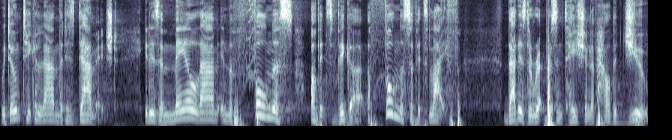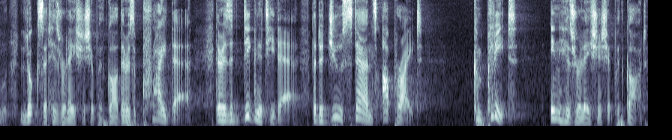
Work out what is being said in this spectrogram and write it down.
We don't take a lamb that is damaged. It is a male lamb in the fullness of its vigor, a fullness of its life. That is the representation of how the Jew looks at his relationship with God. There is a pride there, there is a dignity there, that a Jew stands upright, complete in his relationship with God.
